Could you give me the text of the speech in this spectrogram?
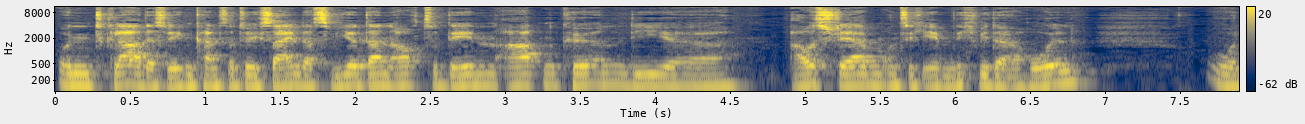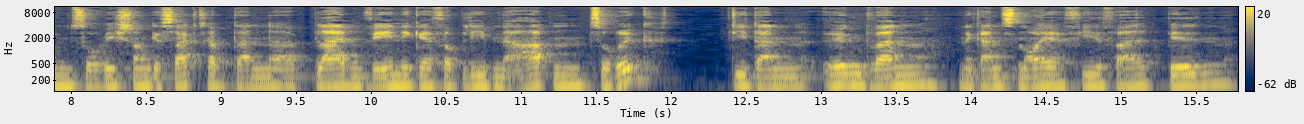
Und klar, deswegen kann es natürlich sein, dass wir dann auch zu den Arten gehören, die äh, aussterben und sich eben nicht wieder erholen. Und so wie ich schon gesagt habe, dann äh, bleiben wenige verbliebene Arten zurück, die dann irgendwann eine ganz neue Vielfalt bilden,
